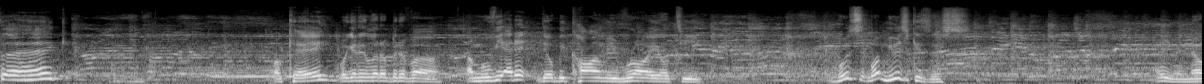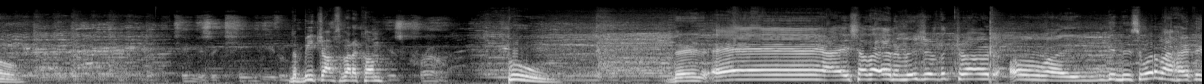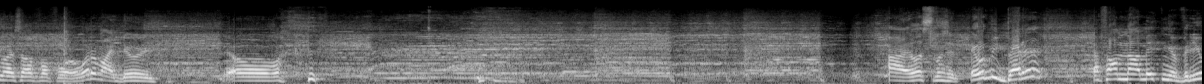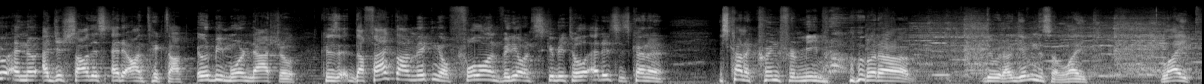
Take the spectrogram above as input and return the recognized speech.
the heck? Okay, we're getting a little bit of a, a movie edit. They'll be calling me royalty. Who's what music is this? I don't even know. The beat drop's about to come. Boom. There's hey, I saw that animation of the crowd. Oh my goodness, what am I hyping myself up for? What am I doing? Oh. Alright, let's listen. It would be better if I'm not making a video and I just saw this edit on TikTok. It would be more natural. Because the fact that I'm making a full-on video on Skibidi Toilet edits is kind of, it's kind of cringe for me, bro. but uh, dude, I'm giving this a like. Like,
